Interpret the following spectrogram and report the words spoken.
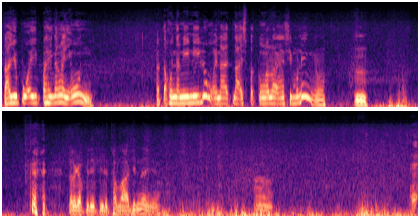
Tayo po ay pahinga ngayon. At ako naninilong ay na na-spot ko nga lang ang si Muning. Oh. Mm. Talaga pinipilit hamagin na yun. Hmm. Eh,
